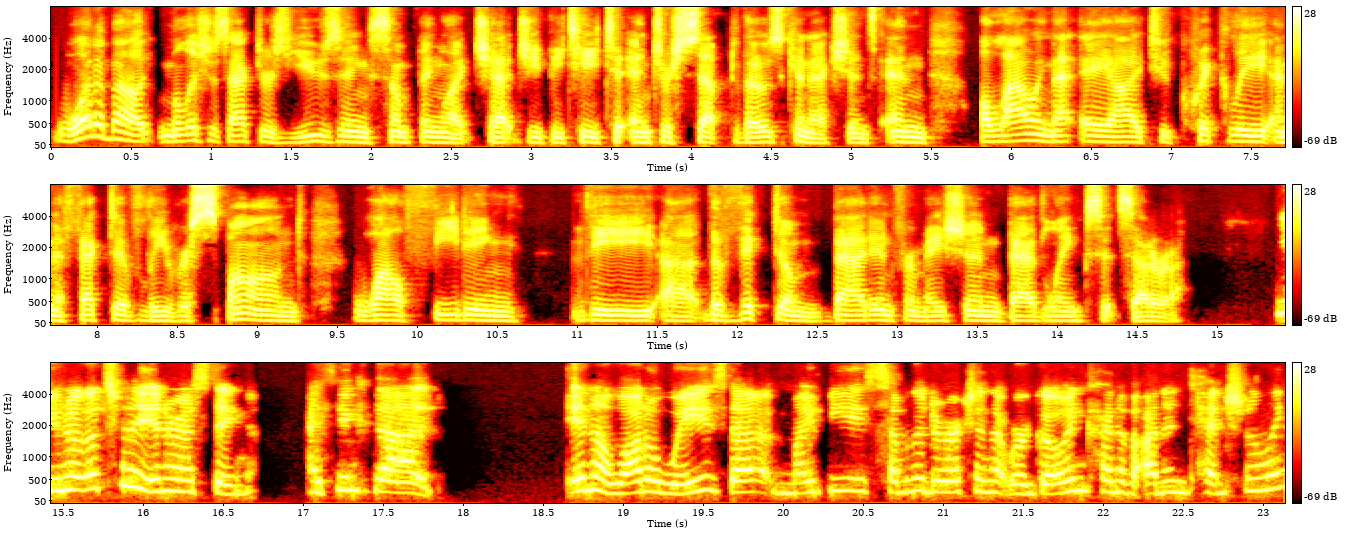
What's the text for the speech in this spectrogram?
What about malicious actors using something like ChatGPT to intercept those connections and allowing that AI to quickly and effectively respond while feeding the uh, the victim bad information, bad links, etc.? You know, that's really interesting. I think that in a lot of ways, that might be some of the direction that we're going kind of unintentionally.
